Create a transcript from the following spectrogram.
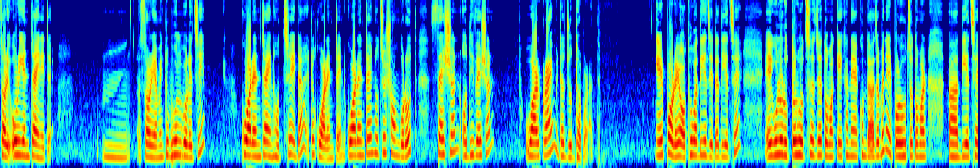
সরি, ওরিয়েন্টাইন এটা। সরি, আমি একটু ভুল বলেছি। কোয়ারেন্টাইন হচ্ছে এটা এটা কোয়ারেন্টাইন। কোয়ারেন্টাইন হচ্ছে সঙ্গরোধ, সেশন, অধিবেশন, ওয়ার ক্রাইম, এটা যুদ্ধাপরাধ। এরপরে অথবা দিয়ে যেটা দিয়েছে, এগুলোর উত্তর হচ্ছে যে তোমাকে এখানে এখন দেওয়া যাবে না। এরপর হচ্ছে তোমার দিয়েছে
